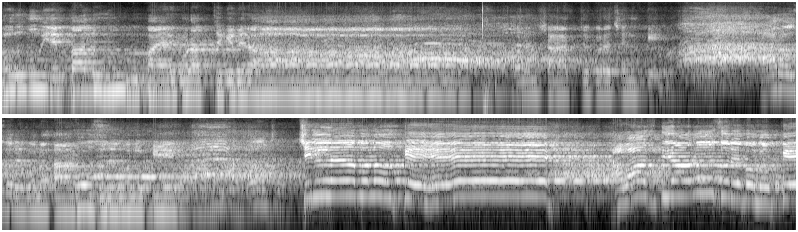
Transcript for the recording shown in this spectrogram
মরুভূমির বালু পায়ের গোড়ার থেকে বের হয়। সাহায্য করেছেন কে? আরও জোরে বলো, আরও জোরে বলো কে? চিল্লা বলো কে? আওয়াজ দিয়ে আরও জোরে বলো কে?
